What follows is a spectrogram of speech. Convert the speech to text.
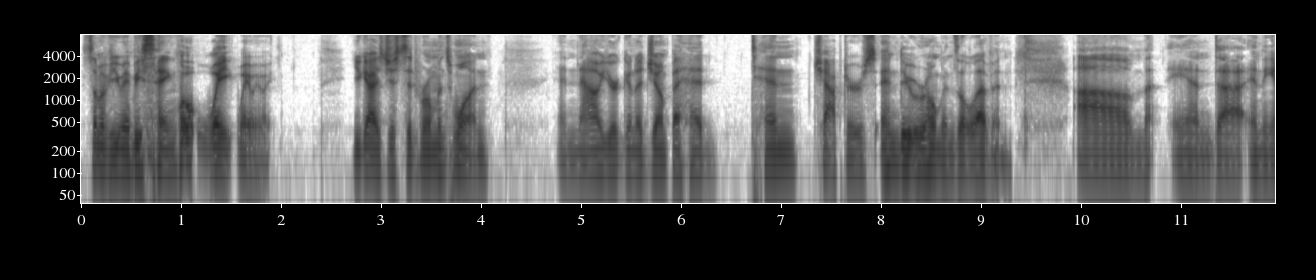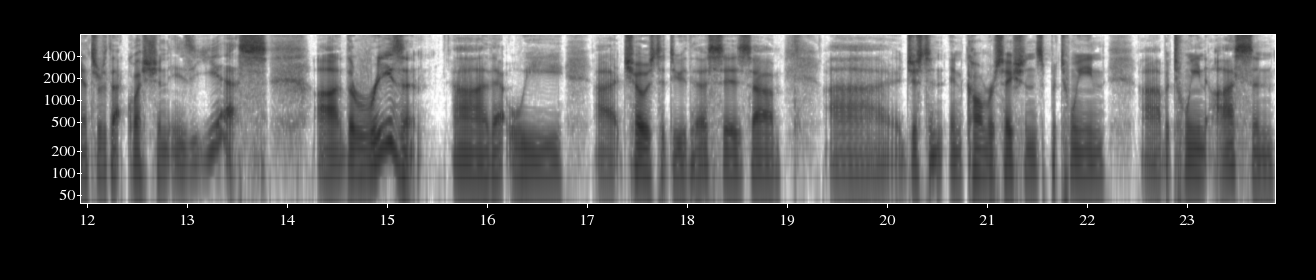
some of you may be saying, wait, wait, wait, wait. You guys just did Romans 1, and now you're going to jump ahead 10 chapters and do Romans 11. Um, and uh, and the answer to that question is yes. Uh, the reason uh, that we uh, chose to do this is uh, uh, just in, in, conversations between between us and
